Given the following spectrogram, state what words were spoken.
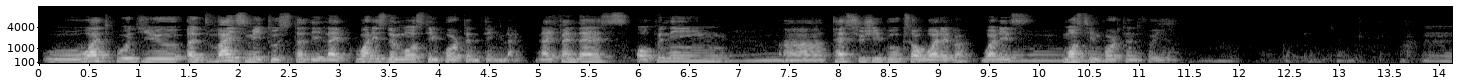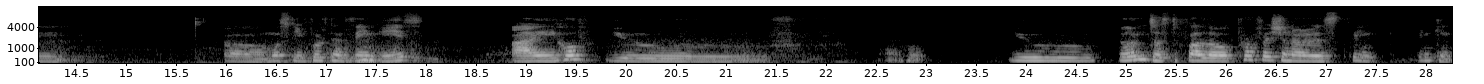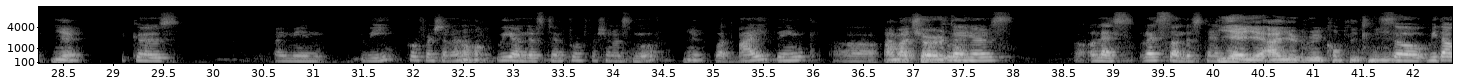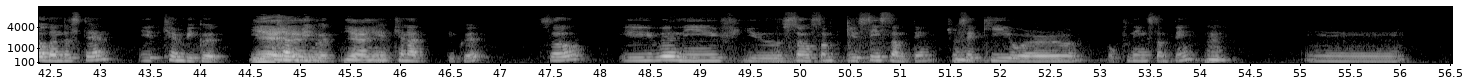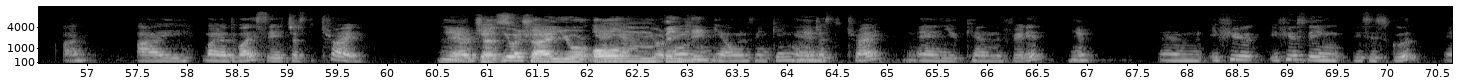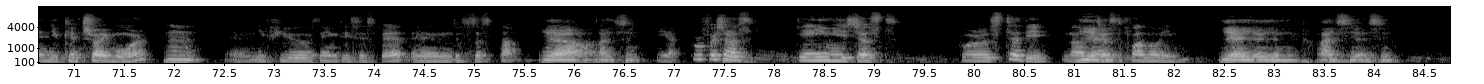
what would you advise me to study? Like, what is the most important thing? Like life and death, opening, uh, tesuji books, or whatever. What is most important for you? Good question. Mm, uh, most important thing is I hope you you don't just follow professionals think thinking Yeah. because I mean we professional Uh-huh. we understand professionals move Yeah. but I think uh, Amateur amateur players uh, less less understand Yeah, yeah, I agree completely. Yeah, so without understand it can be good it yeah, can yeah, be yeah. good Yeah, yeah. it cannot be good. So even if you saw some, you see something, joseki or opening something, Mm. mm, I, I, my advice is just try. Yeah, Your just your try thing. your Yeah, own yeah, your thinking. Own, yeah, own thinking, and Yeah. just try, and you can feel it. Yeah. And if you if you think this is good, and you can try more. Mm. And if you think this is bad, and just, just stop. Yeah, I see. Yeah, professional game is just for study, not Yeah. just following. Yeah, yeah, yeah, yeah. I see, I see.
